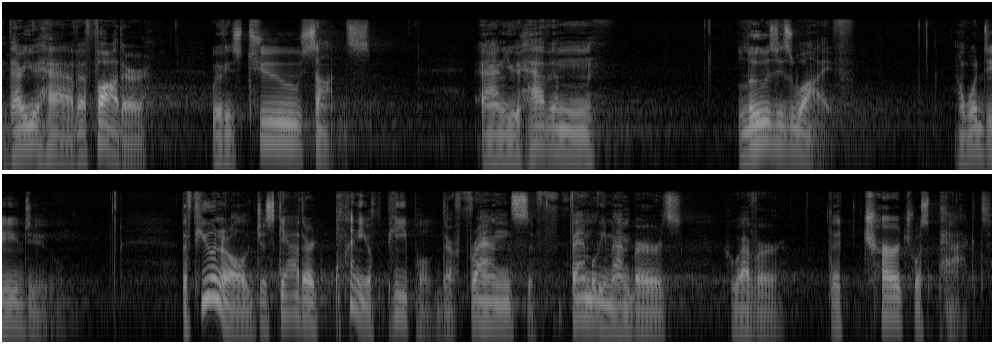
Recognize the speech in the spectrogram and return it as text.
There you have a father with his two sons, and you have him lose his wife. And what do you do? The funeral just gathered plenty of people, their friends, family members, whoever. The church was packed.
